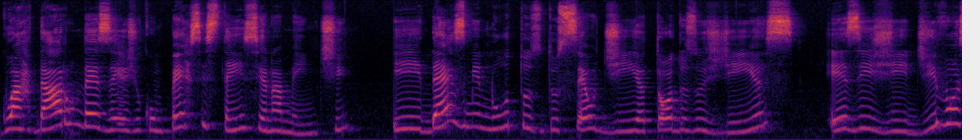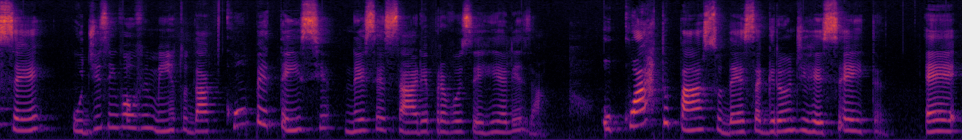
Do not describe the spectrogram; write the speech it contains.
guardar um desejo com persistência na mente e 10 minutos do seu dia, todos os dias, exigir de você o desenvolvimento da competência necessária para você realizar. O quarto passo dessa grande receita é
